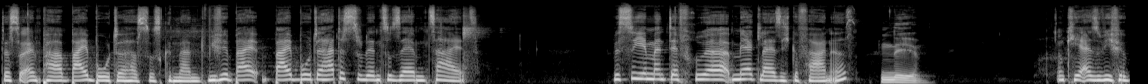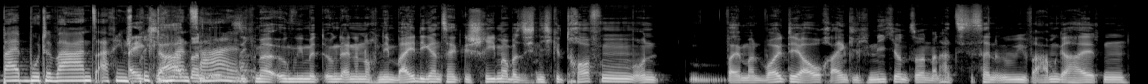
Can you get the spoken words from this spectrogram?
Dass du ein paar Beiboote hast du es genannt. Wie viele Be Beiboote hattest du denn zur selben Zeit? Bist du jemand, der früher mehrgleisig gefahren ist? Nee. Okay, also wie viele Beiboote waren es, Achim? Ey, Sprich klar doch mal hat in man Zahlen. sich mal irgendwie mit irgendeiner noch nebenbei die ganze Zeit geschrieben, aber sich nicht getroffen und weil man wollte ja auch eigentlich nicht und so und man hat sich das dann irgendwie warm gehalten.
